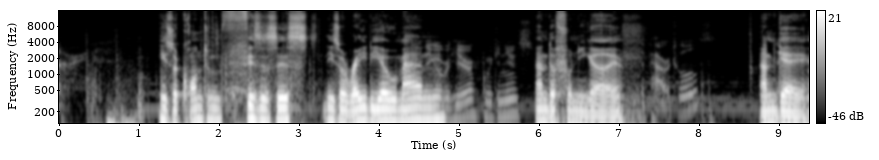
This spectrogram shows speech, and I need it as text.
Alright. He's a quantum physicist. He's a radio man. over here we can use. And a funny guy. The power tools. And gay.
